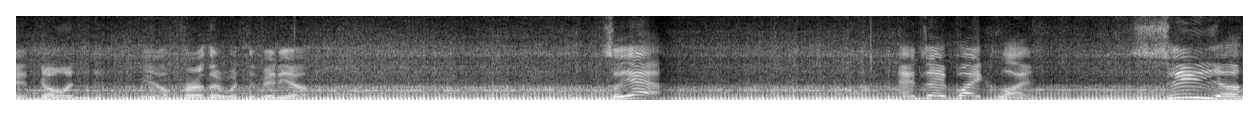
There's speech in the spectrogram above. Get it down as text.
in going you know further with the video. So yeah. NJ Bike Life. See ya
